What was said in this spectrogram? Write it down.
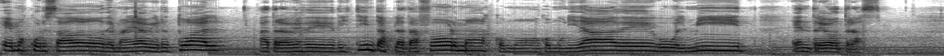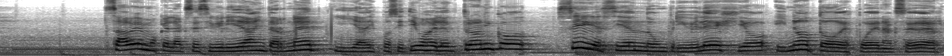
hemos cursado de manera virtual a través de distintas plataformas como comunidades, Google Meet, entre otras. Sabemos que la accesibilidad a Internet y a dispositivos electrónicos sigue siendo un privilegio y no todos pueden acceder.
